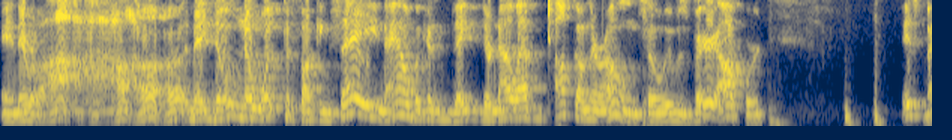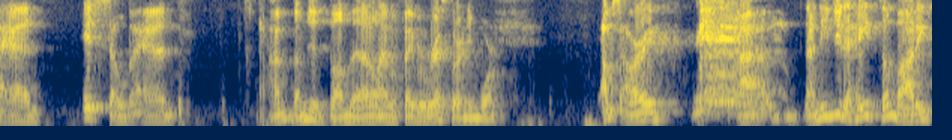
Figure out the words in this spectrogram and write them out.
And they were like, ah, ah, ah, ah, ah. they don't know what to fucking say now because they, they're not allowed to talk on their own. So it was very awkward. It's bad. It's so bad. I'm, I'm just bummed that I don't have a favorite wrestler anymore. I'm sorry. I, I need you to hate somebody.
